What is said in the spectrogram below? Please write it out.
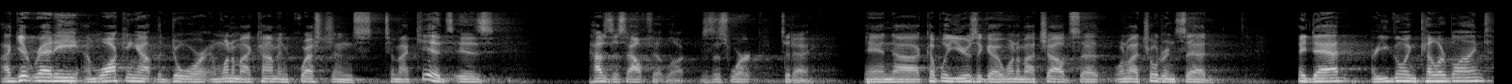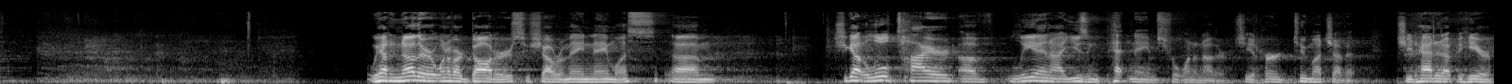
I get ready, I'm walking out the door, and one of my common questions to my kids is How does this outfit look? Does this work today? And uh, a couple of years ago, one of my child said, one of my children said, "Hey, Dad, are you going colorblind?" we had another one of our daughters, who shall remain nameless. Um, she got a little tired of Leah and I using pet names for one another. She had heard too much of it. She'd had it up to here.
